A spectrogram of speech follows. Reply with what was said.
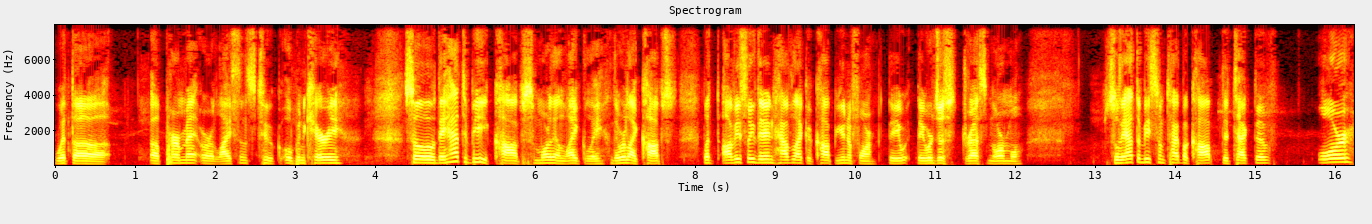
with a a permit or a license to open carry so they had to be cops more than likely. They were like cops, but obviously they didn't have like a cop uniform. They they were just dressed normal. So they had to be some type of cop, detective, or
